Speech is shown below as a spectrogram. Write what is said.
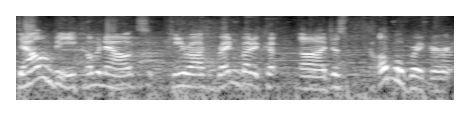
Down B coming out. Kiyarash, bread and butter, uh, just combo breaker.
